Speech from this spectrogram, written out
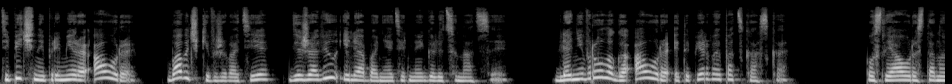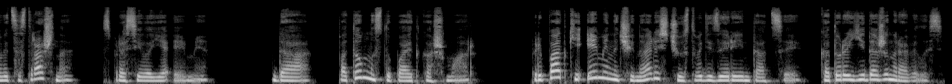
Типичные примеры ауры – бабочки в животе, дежавю или обонятельные галлюцинации. Для невролога аура – это первая подсказка. «После ауры становится страшно?» – спросила я Эми. «Да, потом наступает кошмар». Припадки Эми начинались с чувства дезориентации, которое ей даже нравилось.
